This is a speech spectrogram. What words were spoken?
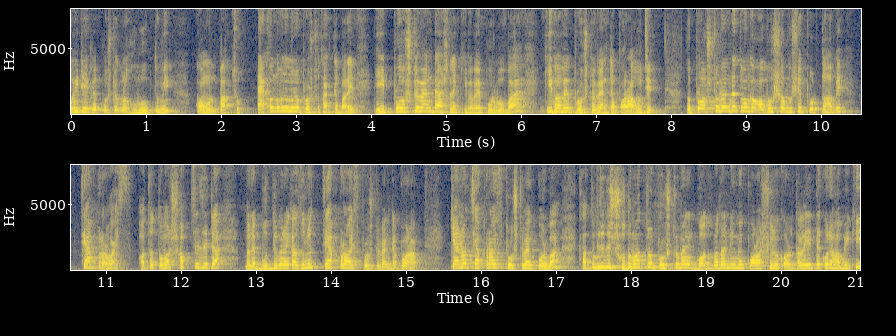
ওই টাইপের প্রশ্নগুলো হুবহুব তুমি কমন পাচ্ছ। এখন তোমাদের মনে প্রশ্ন থাকতে পারে, এই প্রশ্ন ব্যাংকটা আসলে কীভাবে পড়ব বা কীভাবে প্রশ্ন ব্যাংকটা পড়া উচিত? তো প্রশ্ন ব্যাংকটা তোমাকে অবশ্যই অবশ্যই পড়তে হবে চ্যাপ্টার ওয়াইজ অর্থাৎ তোমার সবচেয়ে যেটা মানে বুদ্ধিমানের কাজ হলো চ্যাপ্টার ওয়াইজ প্রশ্ন ব্যাংকটা পড়া। কেন চ্যাপ্টার ওয়াইজ প্রশ্ন ব্যাংক পড়বা? কারণ তুমি যদি শুধুমাত্র প্রশ্ন ব্যাংক গদবাদার নিয়মে পড়া শুরু করো, তাহলে এতে করে হবে কি?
